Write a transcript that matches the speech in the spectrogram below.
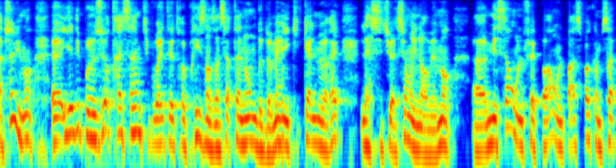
Absolument. Euh, il y a des mesures très simples qui pourraient être prises dans un certain nombre de domaines et qui calmeraient la situation énormément. Euh, mais ça, on le fait pas, on le passe pas comme ça.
